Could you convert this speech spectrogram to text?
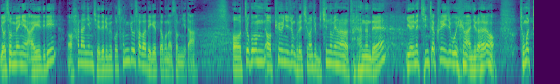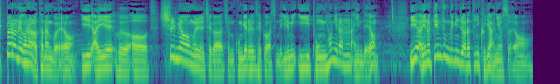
6명의 아이들이 어, 하나님 제대로 믿고 선교사가 되겠다고 나섭니다. 어, 조금 어, 표현이 좀 그렇지만 좀 미친놈이 하나 나타났는데 이 아이는 진짜 crazy boy가 아니라요. 정말 특별한 애가 하나 나타난 거예요. 이 아이의 그, 어, 실명을 제가 좀 공개를 해도 될 것 같습니다. 이름이 이동형이라는 아이인데요. 이 아이는 게임 중독인 줄 알았더니 그게 아니었어요.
